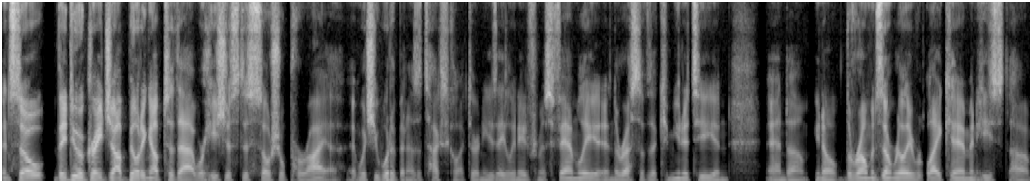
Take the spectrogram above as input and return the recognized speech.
and so they do a great job building up to that, where he's just this social pariah, in which he would have been as a tax collector, and he's alienated from his family and the rest of the community, and and um, you know the Romans don't really like him, and he's uh,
